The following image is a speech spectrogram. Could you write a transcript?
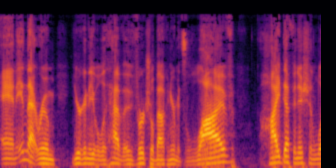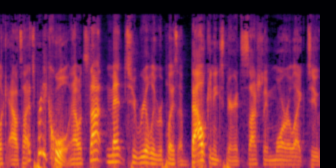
And in that room, you're going to be able to have a virtual balcony room. It's live, high definition look outside. It's pretty cool. Now, it's not meant to really replace a balcony experience. It's actually more like to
